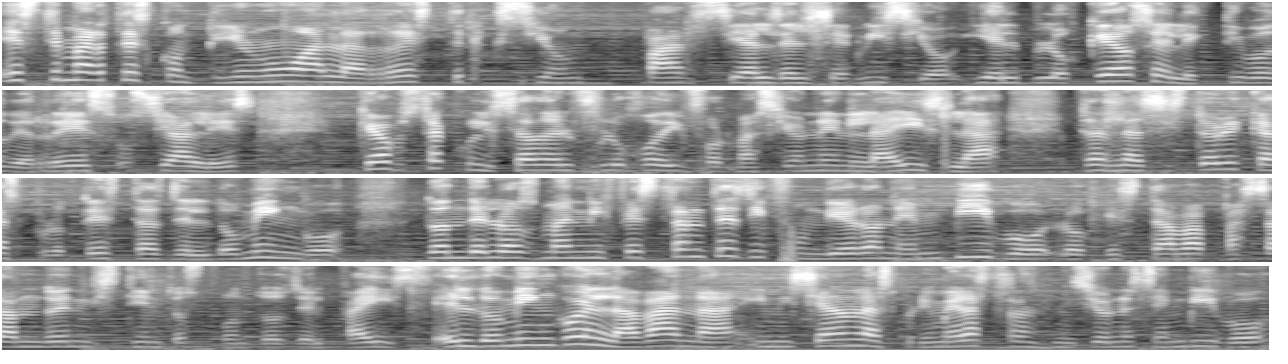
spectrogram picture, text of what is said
Este martes continúa la restricción parcial del servicio y el bloqueo selectivo de redes sociales que ha obstaculizado el flujo de información en la isla tras las históricas protestas del domingo, donde los manifestantes difundieron en vivo lo que estaba pasando en distintos puntos del país. El domingo en La Habana iniciaron las primeras transmisiones en vivo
